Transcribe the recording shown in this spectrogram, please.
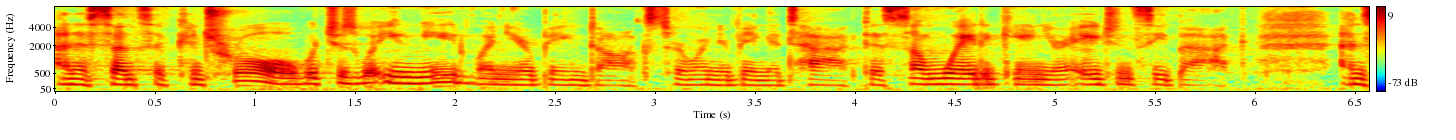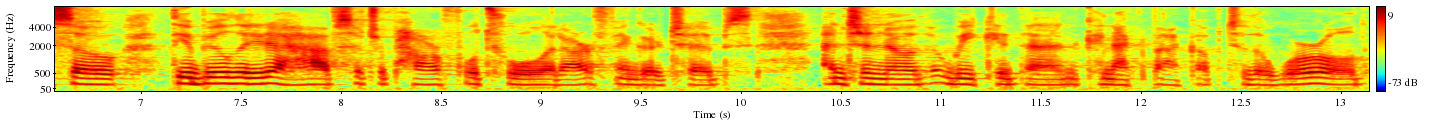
and a sense of control, which is what you need when you're being doxxed or when you're being attacked, as some way to gain your agency back. And so the ability to have such a powerful tool at our fingertips and to know that we could then connect back up to the world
